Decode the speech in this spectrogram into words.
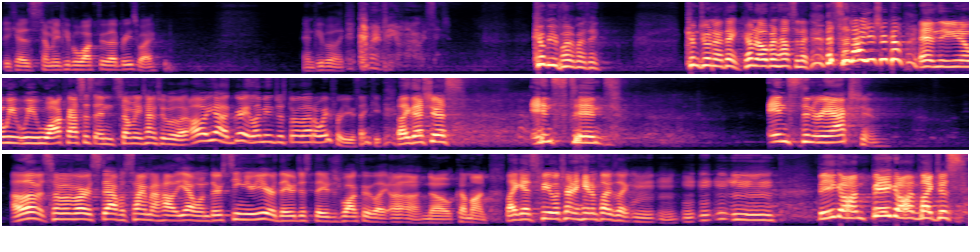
because so many people walk through that breezeway. And people are like, come and be a part of my. Come be a part of my thing. Come join our thing. Come to open house tonight. It's tonight, you should come. And, you know, we, we walk past this, and so many times people are like, oh, yeah, great. Let me just throw that away for you. Thank you. Like, that's just instant, instant reaction. I love it. Some of our staff was talking about how, yeah, when their senior year, they would just, they would just walk through like, uh-uh, no, come on. Like, as people trying to hand them flags, like, mm-mm, mm-mm, mm-mm, be gone, be gone. Like, just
